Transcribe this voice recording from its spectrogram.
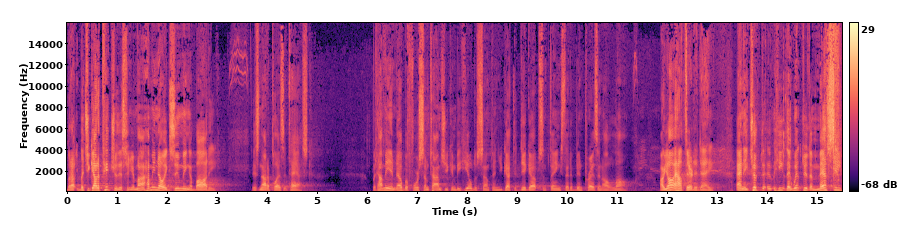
But, but you got to picture this in your mind. How many know exhuming a body is not a pleasant task? But how many know before sometimes you can be healed of something, you got to dig up some things that have been present all along? Are y'all out there today? And he took the, he, they went through the messy,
